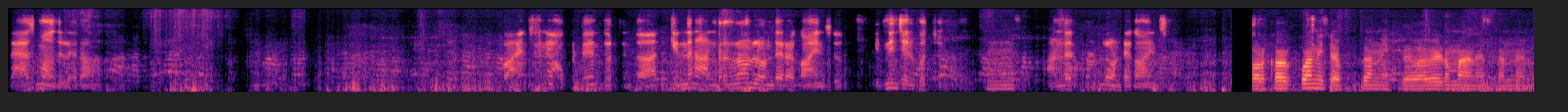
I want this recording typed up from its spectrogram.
ప్లాస్మా వదిలేరా? కాయిన్స్ ఒకటే దొరికిందా? కింద అండర్ గ్రౌండ్లో ఉంటాయి రా కాయిన్స్ ఇటు నుంచి వెళ్ళిపోవచ్చు. అండర్ గ్రౌండ్లో ఉంటాయి కాయిన్స్ దొరకకపోని చెప్తాను. నీకు రివైవ్ వేయడం మానేస్తాను నేను.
